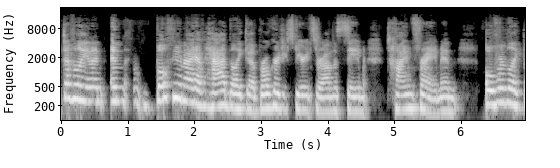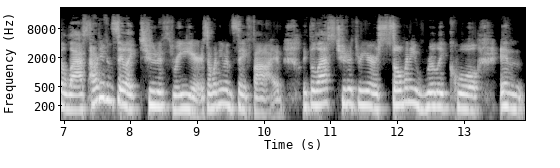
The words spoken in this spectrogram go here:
Definitely and and both you and i have had like a brokerage experience around the same time frame and over like the last, I would even say like two to three years. I wouldn't even say five. Like the last two to three years, so many really cool and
